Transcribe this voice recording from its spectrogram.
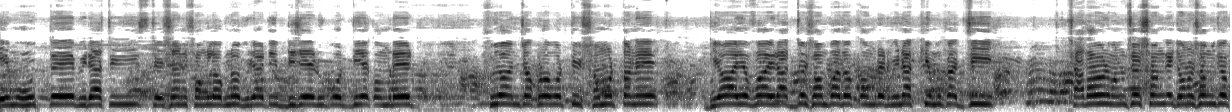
এই মুহূর্তে বিরাটি স্টেশন সংলগ্ন বিরাটি ব্রিজের উপর দিয়ে কমরেড সুজন চক্রবর্তীর সমর্থনে ডিওয়াইএফআই রাজ্য সম্পাদক কমরেড মীনাক্ষী মুখার্জি সাধারণ মানুষের সঙ্গে জনসংযোগ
